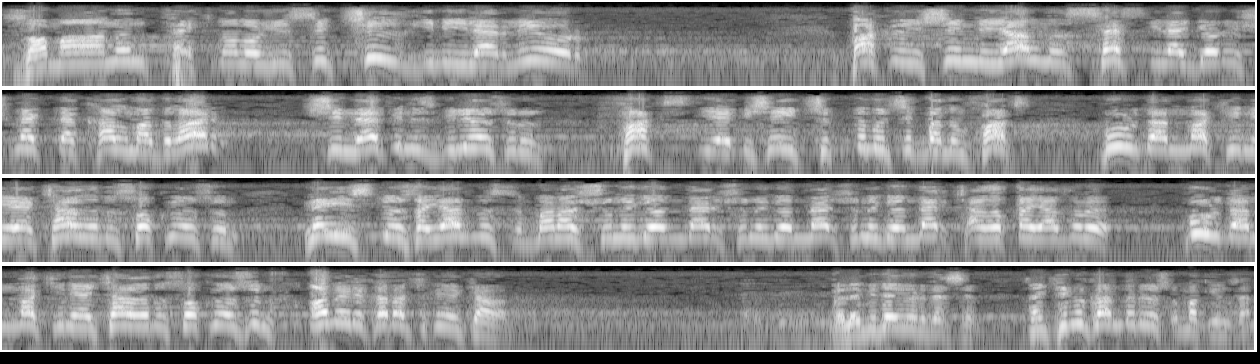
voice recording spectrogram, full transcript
Zamanın teknolojisi çığ gibi ilerliyor. Bakın şimdi yalnız ses ile görüşmekte kalmadılar. Şimdi hepiniz biliyorsunuz fax diye bir şey çıktı mı çıkmadı mı fax. Buradan makineye kağıdı sokuyorsun. Ne istiyorsa yazmışsın. Bana şunu gönder, şunu gönder, şunu gönder. Kağıtta yazılı. Buradan makineye kağıdı sokuyorsun. Amerika'da çıkıyor kağıt. Böyle bir devirdesin. Sen kimi kandırıyorsun bakayım sen?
